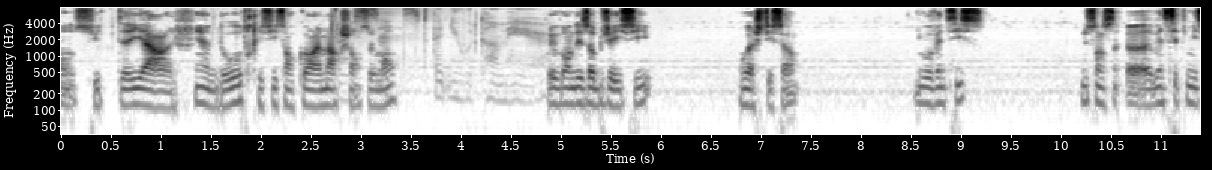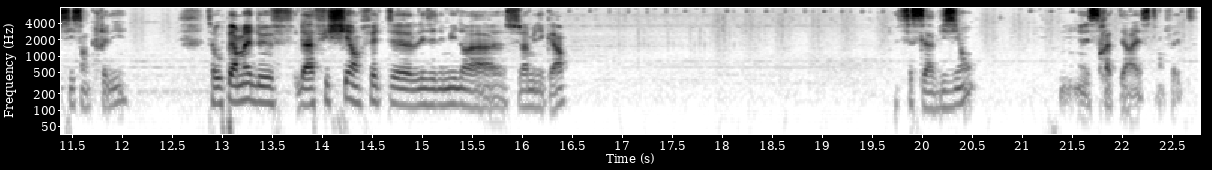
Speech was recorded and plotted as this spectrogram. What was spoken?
Ensuite, il n'y a rien d'autre. Ici, c'est encore un marchand seulement. Je vendre des objets ici. Ou acheter ça. niveau 26. 27 600 crédits. Ça vous permet de d'afficher en fait euh, les ennemis dans la, sur la mini-carte. Ça c'est la vision. Extraterrestre en fait.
